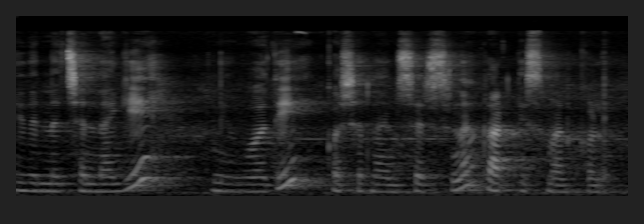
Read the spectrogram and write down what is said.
ಇದನ್ನು ಚೆನ್ನಾಗಿ ನೀವು ಓದಿ ಕ್ವಶನ್ ಆನ್ಸರ್ಸನ್ನ ಪ್ರಾಕ್ಟೀಸ್ ಮಾಡ್ಕೊಳ್ಳಿ.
